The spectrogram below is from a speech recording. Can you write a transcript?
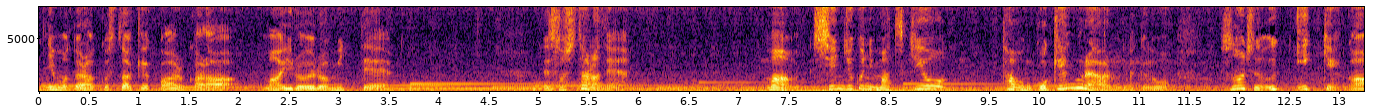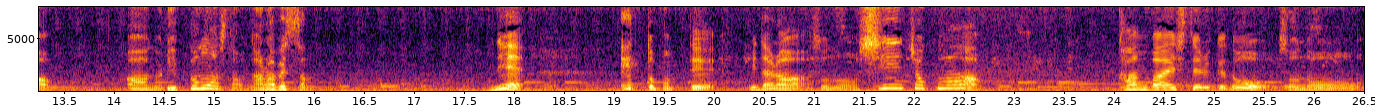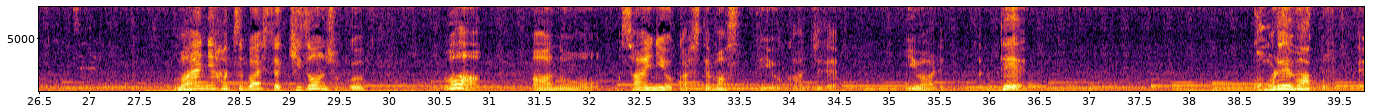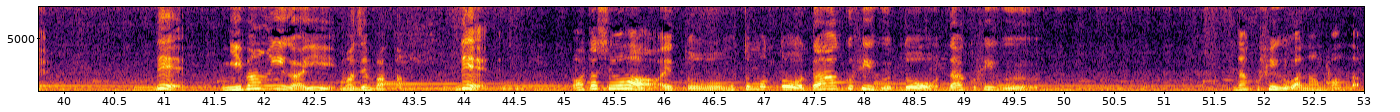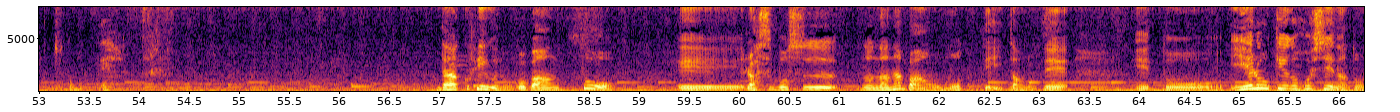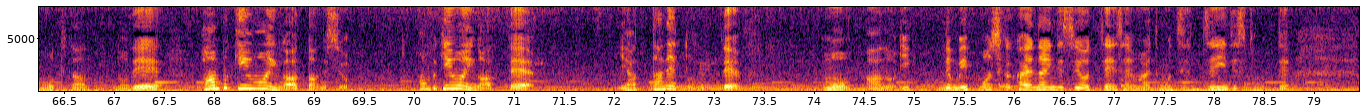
にもドラッグストア結構あるからまあいろいろ見てでそしたらねまあ新宿に松木を多分5軒ぐらいあるんだけどそのうちの1軒があのリップモンスターを並べてたの。でえっと思って見たらその新色は完売してるけどその前に発売した既存色はあの再入荷してますっていう感じで言われてこれはと思って。で2番以外、まあ、全部あったの。で私はえっともともとダークフィグとダークフィグダークフィグは何番だ？ちょっと待って。ダークフィグの5番と、えー、ラスボスの7番を持っていたのでえっ、とイエロー系が欲しいなと思ってたのでパンプキンワインがあったんですよ。パンプキンワインがあってやったねと思ってもうあの1でも1本しか買えないんですよって店員さんに言われても全然いいですと思って。っ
